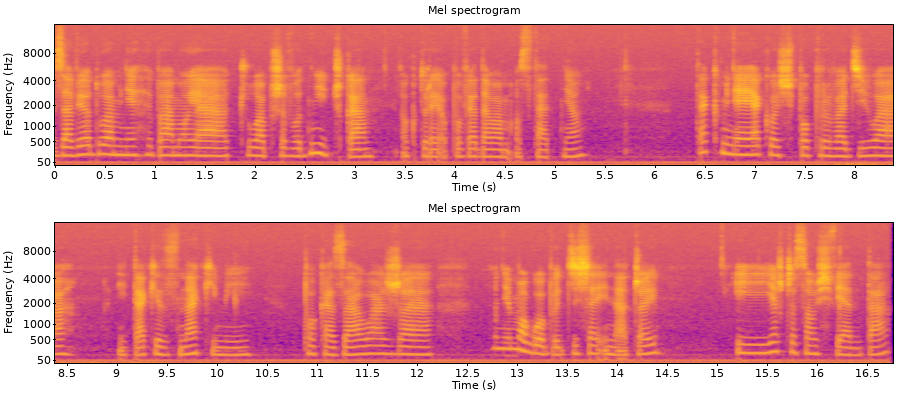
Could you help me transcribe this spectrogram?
zawiodła mnie chyba moja czuła przewodniczka, o której opowiadałam ostatnio. Tak mnie jakoś poprowadziła i takie znaki mi pokazała, że no nie mogło być dzisiaj inaczej. I jeszcze są święta.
